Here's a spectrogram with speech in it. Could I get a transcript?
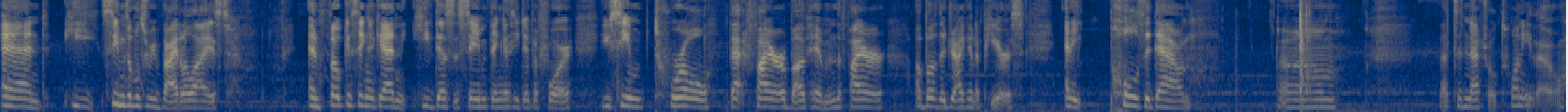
And he seems almost revitalized. And focusing again, he does the same thing as he did before. You see him twirl that fire above him, and the fire above the dragon appears, and he pulls it down. Um, that's a natural 20, though.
